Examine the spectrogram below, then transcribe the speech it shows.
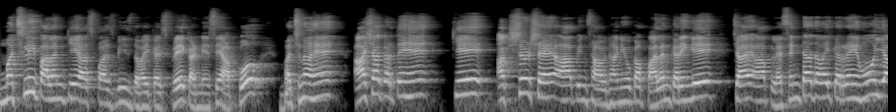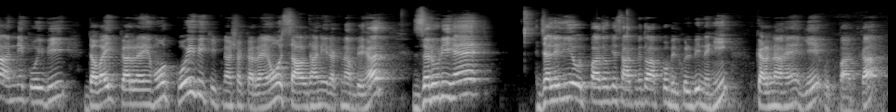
मछली पालन के आसपास भी इस दवाई का स्प्रे करने से आपको बचना है। आशा करते हैं कि अक्षरशः आप इन सावधानियों का पालन करेंगे, चाहे आप लेसेंटा दवाई कर रहे हो या अन्य कोई भी दवाई कर रहे हो, कोई भी कीटनाशक कर रहे हो, सावधानी रखना बेहद ज़रूरी है। जलीय उत्पादों के साथ में तो आपको बिल्कुल भी नहीं करना है, ये उत्पाद का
